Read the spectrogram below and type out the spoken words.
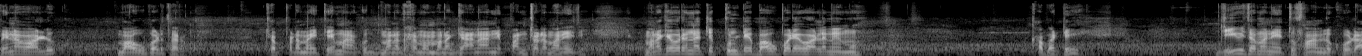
వినవాళ్ళు బాగుపడతారు. చెప్పడం అయితే మనకు మన ధర్మం మన జ్ఞానాన్ని పంచడం అనేది. మనకెవరైనా చెప్పుంటే బాగుపడే వాళ్ళమేమో. కాబట్టి జీవితం అనే తుఫాన్లు కూడా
